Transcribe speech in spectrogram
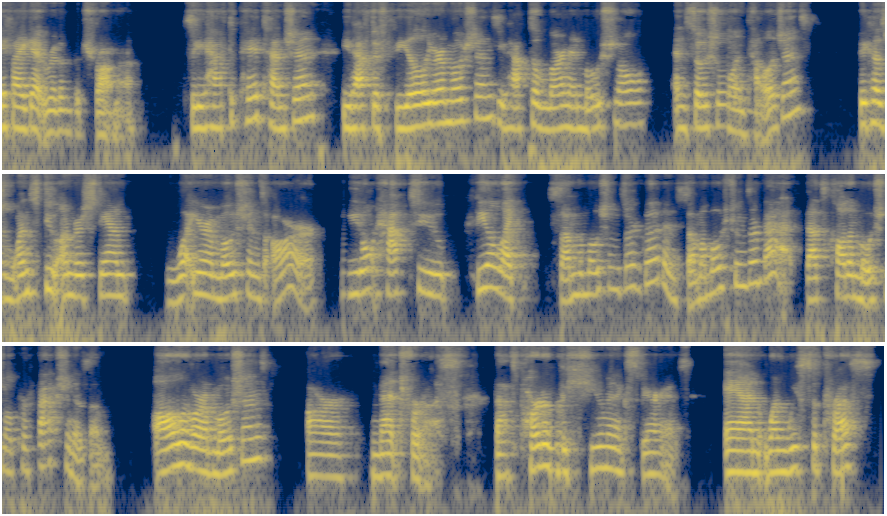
if I get rid of the trauma. So you have to pay attention. You have to feel your emotions. You have to learn emotional and social intelligence because once you understand what your emotions are, you don't have to feel like some emotions are good and some emotions are bad. That's called emotional perfectionism. All of our emotions are meant for us. That's part of the human experience. And when we suppress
